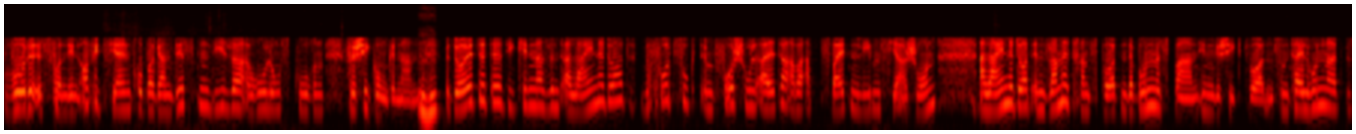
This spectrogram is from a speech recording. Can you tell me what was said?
wurde es von den offiziellen Propagandisten dieser Erholungskuren Verschickung genannt. Mhm. Bedeutete, die Kinder sind alleine dort, bevorzugt im Vorschulalter, aber ab zweiten Lebensjahr schon, alleine dort in Sammeltransporten der Bundesbahn hingeschickt worden. Zum Teil 100 bis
